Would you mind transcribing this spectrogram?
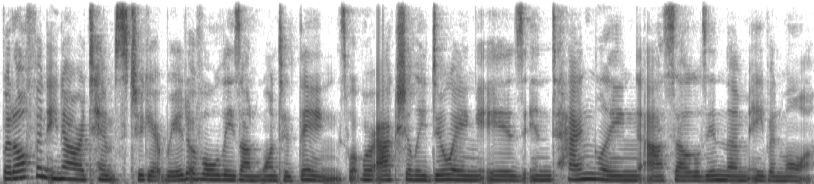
But often, in our attempts to get rid of all these unwanted things, what we're actually doing is entangling ourselves in them even more.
